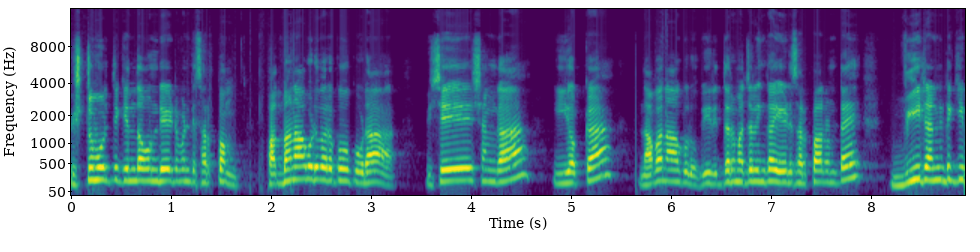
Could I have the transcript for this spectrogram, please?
విష్ణుమూర్తి కింద ఉండేటువంటి సర్పం పద్మనాభుడి వరకు కూడా విశేషంగా ఈ యొక్క నవనాగులు వీరిద్దరి మధ్యలో ఇంకా ఏడు సర్పాలు ఉంటాయి వీటన్నిటికీ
